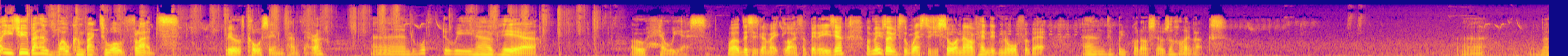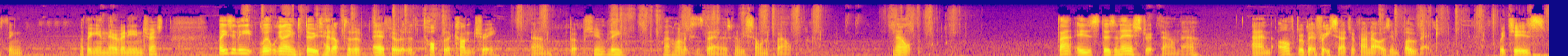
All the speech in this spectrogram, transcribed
Hello YouTube and welcome back to Old Flads. We are of course in Panthera. And what do we have here? Oh hell yes. Well this is going to make life a bit easier. I've moved over to the west as you saw and now I've headed north a bit. And we've got ourselves a Hilux. Uh, nothing, nothing in there of any interest. Basically, what we're going to aim to do is head up to the airfield at the top of the country. Um, but presumably, that Hilux is there. There's going to be someone about. Now, that is, there's an airstrip down there. And after a bit of research, I found out I was in Bovec. Which is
